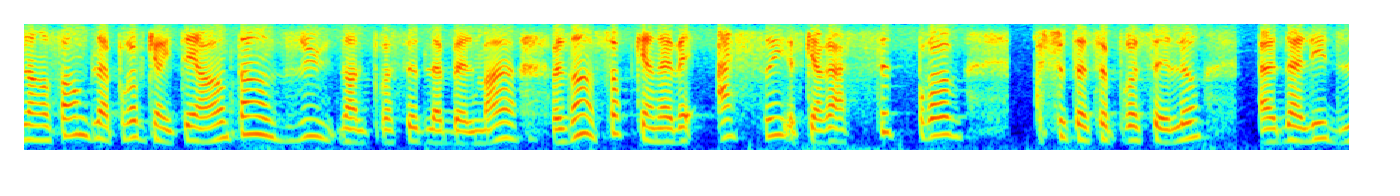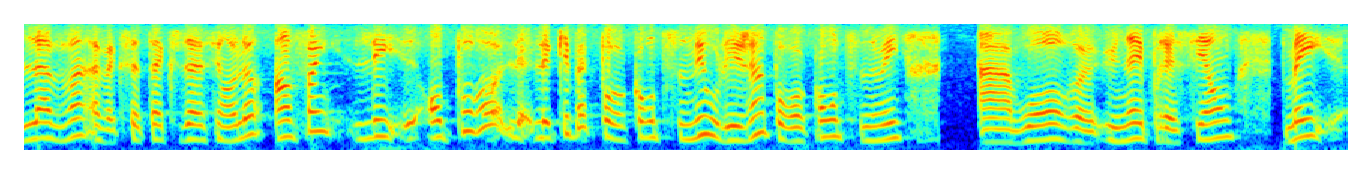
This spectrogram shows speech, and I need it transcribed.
l'ensemble de la preuve qui a été entendue dans le procès de la belle-mère, faisant en sorte qu'il y en avait assez, est-ce qu'il y aurait assez de preuves suite à ce procès-là, d'aller de l'avant avec cette accusation-là. Enfin, les, on pourra, le, le Québec pourra continuer, ou les gens pourront continuer à avoir euh, une impression, mais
